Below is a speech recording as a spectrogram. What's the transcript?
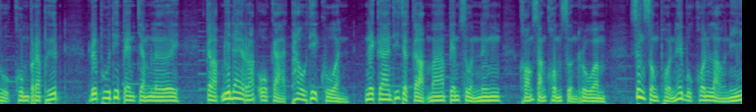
ถูกคุมประพฤติ หรือผู้ที่เป็นจำเลย กลับไม่ได้รับโอกาสเท่าที่ควร ในการที่จะกลับมาเป็นส่วนหนึ่งของสังคมส่วนรวม ซึ่งส่งผลให้บุคคลเหล่านี้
